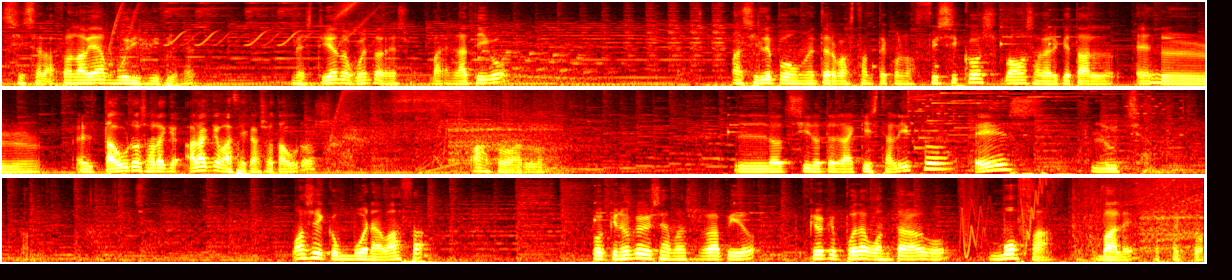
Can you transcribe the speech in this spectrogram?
Si se la zona la vida muy difícil, ¿eh? Me estoy dando cuenta de eso. Vale, látigo. Así le puedo meter bastante con los físicos. Vamos a ver qué tal el, el Tauros. Ahora que, ahora que me hace caso Tauros. Vamos a probarlo. Lo, si lo cristalizo es lucha. Vamos a ir con buena baza. Porque no creo que sea más rápido. Creo que puede aguantar algo. Mofa. Vale, perfecto.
